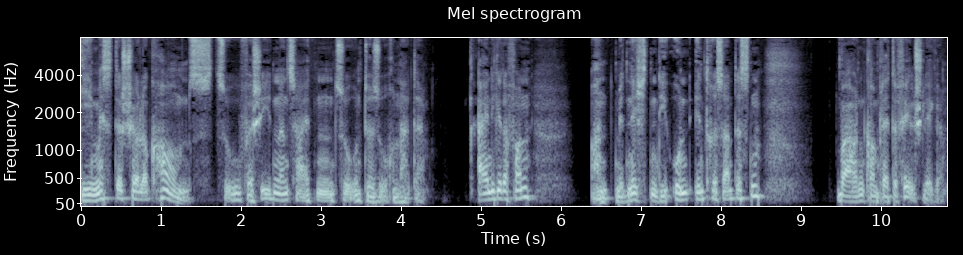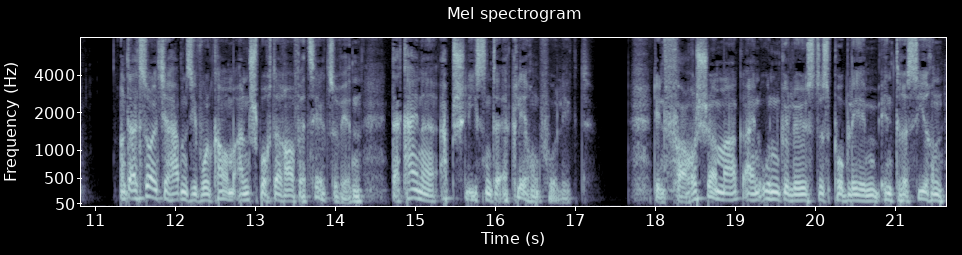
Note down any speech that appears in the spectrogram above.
die Mr. Sherlock Holmes zu verschiedenen Zeiten zu untersuchen hatte. Einige davon, und mitnichten die uninteressantesten, waren komplette Fehlschläge. Und als solche haben sie wohl kaum Anspruch darauf, erzählt zu werden, da keine abschließende Erklärung vorliegt. Den Forscher mag ein ungelöstes Problem interessieren,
